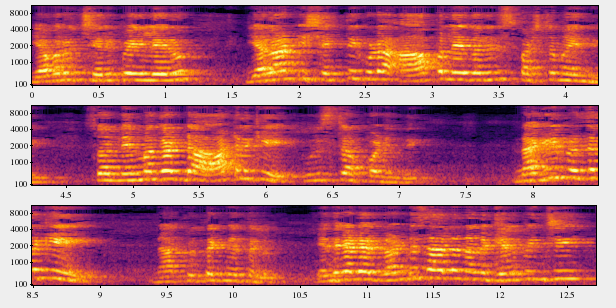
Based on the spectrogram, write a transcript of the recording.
ఎవరు చెరిపేయలేరు. ఎలాంటి శక్తి కూడా ఆపలేదనేది స్పష్టమైంది. సో నిమ్మగడ్డ ఆటలకి ఫుల్ స్టాప్ పడింది. నగరి ప్రజలకి నా కృతజ్ఞతలు. ఎందుకంటే రెండు సార్లు నన్ను గెలిపించి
